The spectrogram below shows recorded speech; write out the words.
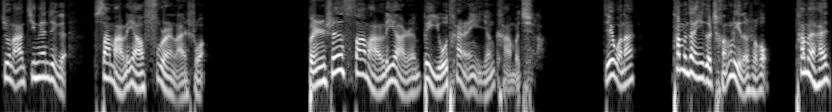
就拿今天这个撒玛利亚妇人来说，本身撒玛利亚人被犹太人已经看不起了，结果呢，他们在一个城里的时候，他们还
